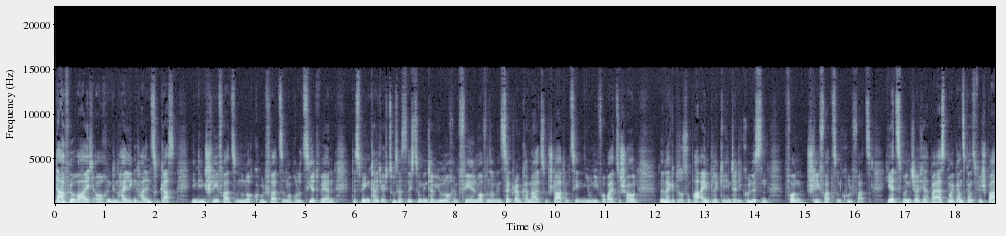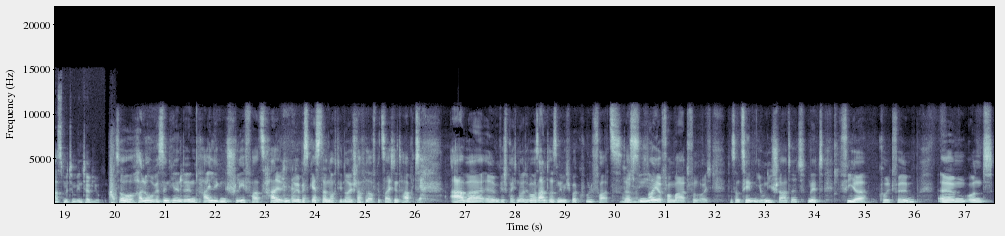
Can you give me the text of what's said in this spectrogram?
Dafür war ich auch in den heiligen Hallen zu Gast, in denen Schläferz und nur noch Coolfatz immer produziert werden. Deswegen kann ich euch zusätzlich zum Interview noch empfehlen, mal auf unserem Instagram-Kanal zum Start am 10. Juni vorbeizuschauen. Denn da gibt es auch so ein paar Einblicke hinter die Kulissen von Schläferz und Coolfatz. Jetzt wünsche ich euch aber erstmal ganz, ganz viel Spaß mit dem Interview. So, hallo, wir sind hier in den heiligen Schläferz-Hallen, wo ihr bis gestern noch die neue Staffel aufgezeichnet habt. Ja. Aber äh, wir sprechen heute über was anderes, nämlich über Coolfarts, das neue Format von euch, das am 10. Juni startet mit vier Kultfilmen. Ähm, und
